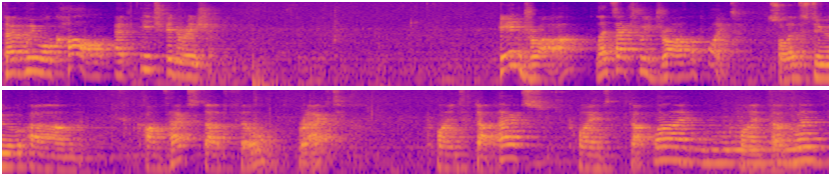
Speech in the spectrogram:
That we will call at each iteration. In draw, let's actually draw the point. So let's do um, context.fill rect point.x, point.y, point.width,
